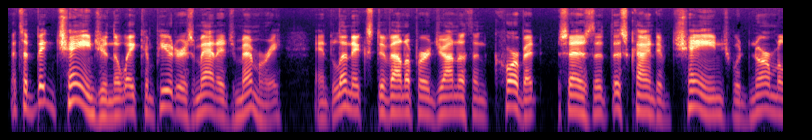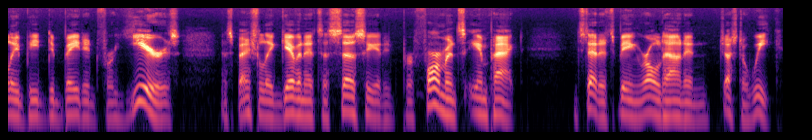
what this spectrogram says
That's a big change in the way computers manage memory, and Linux developer Jonathan Corbet says that this kind of change would normally be debated for years, especially given its associated performance impact. Instead, it's being rolled out in just a week.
